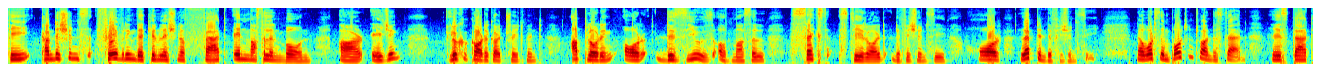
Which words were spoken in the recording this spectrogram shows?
The conditions favoring the accumulation of fat in muscle and bone are aging, glucocorticoid treatment, uploading or disuse of muscle, sex steroid deficiency, or leptin deficiency. Now, what's important to understand is that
